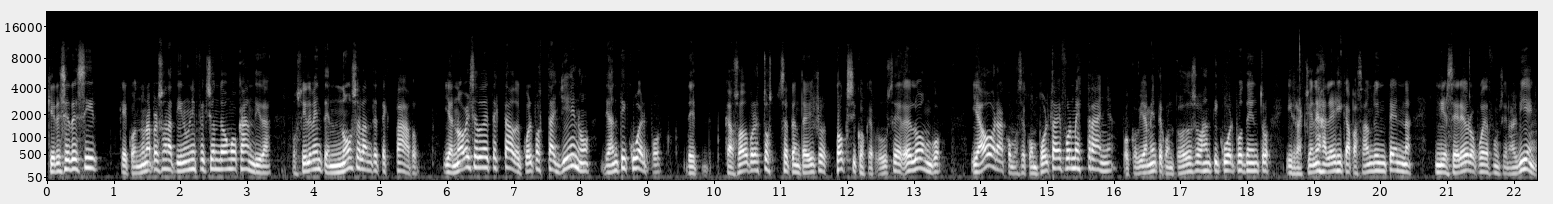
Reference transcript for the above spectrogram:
Quiere decir que cuando una persona tiene una infección de hongo cándida, posiblemente no se la han detectado y al no habérselo detectado, el cuerpo está lleno de anticuerpos de, causados por estos 78 tóxicos que produce el hongo y ahora, como se comporta de forma extraña, porque obviamente con todos esos anticuerpos dentro y reacciones alérgicas pasando internas, ni el cerebro puede funcionar bien,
